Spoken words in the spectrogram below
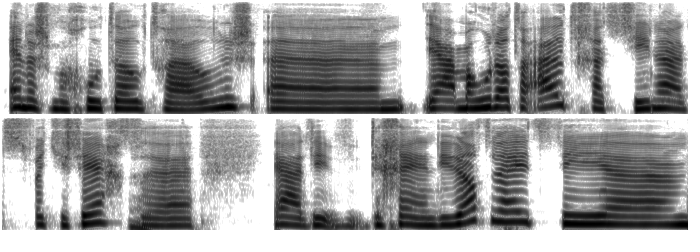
En dat is maar goed ook trouwens. Ehm, ja, maar hoe dat eruit gaat zien, nou, het is wat je zegt. Ja, ja die, degene die dat weet, die... ehm,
